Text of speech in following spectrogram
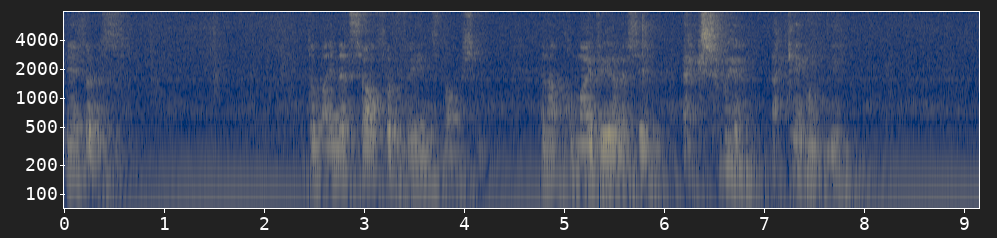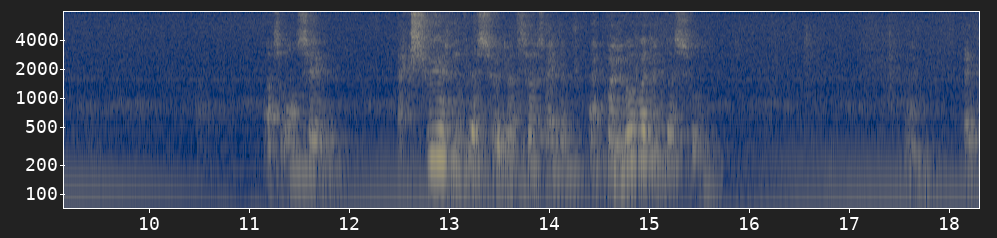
Petrus het hom eintlik self verwens daarso. En dan kom hy weer en sê ek sweer, ek ken hom nie. As ons sê ek sweer dit is so, dan sê hy ek beloof dit is so. Nee. En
